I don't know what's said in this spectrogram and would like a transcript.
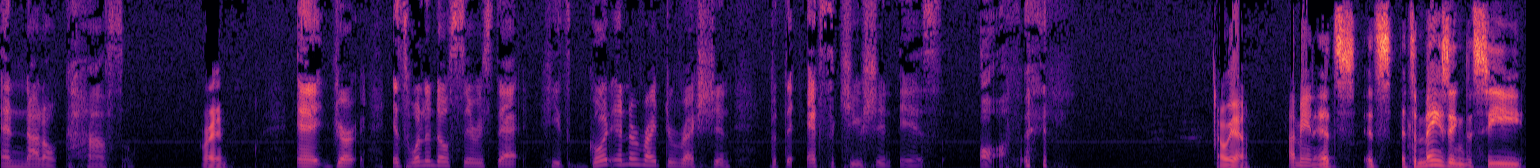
and not on console. Right. And you're it's one of those series that he's going in the right direction but the execution is off. oh yeah. I mean, it's it's it's amazing to see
